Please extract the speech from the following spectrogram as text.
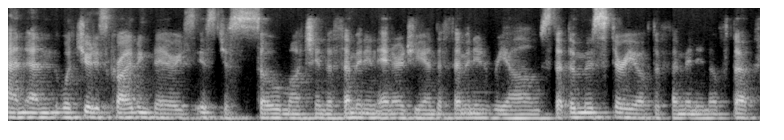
and and what you're describing there is is just so much in the feminine energy and the feminine realms that the mystery of the feminine of the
